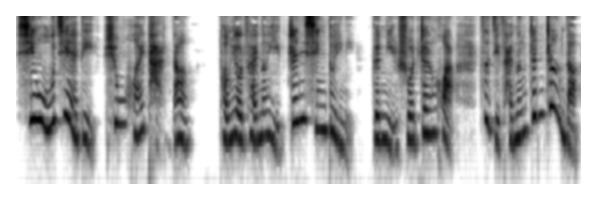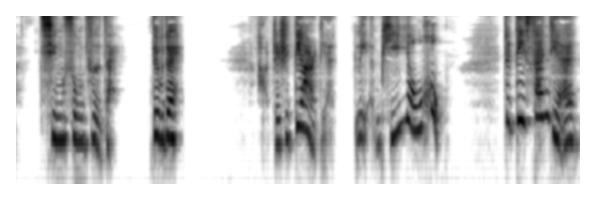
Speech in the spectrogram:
心无芥蒂，胸怀坦荡，朋友才能以真心对你，跟你说真话，自己才能真正的轻松自在，对不对？好，这是第二点，脸皮要厚。这第三点，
